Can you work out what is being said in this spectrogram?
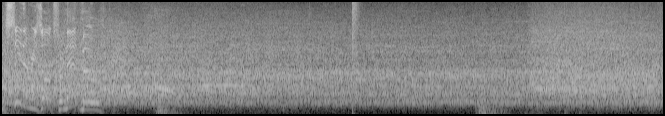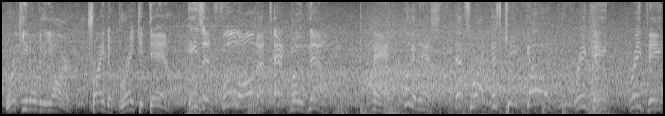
Can see the results from that move. Working over the arm, trying to break it down. He's in full-on attack mode now. Man, look at this. That's right. Just keep going. Repeat, repeat.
